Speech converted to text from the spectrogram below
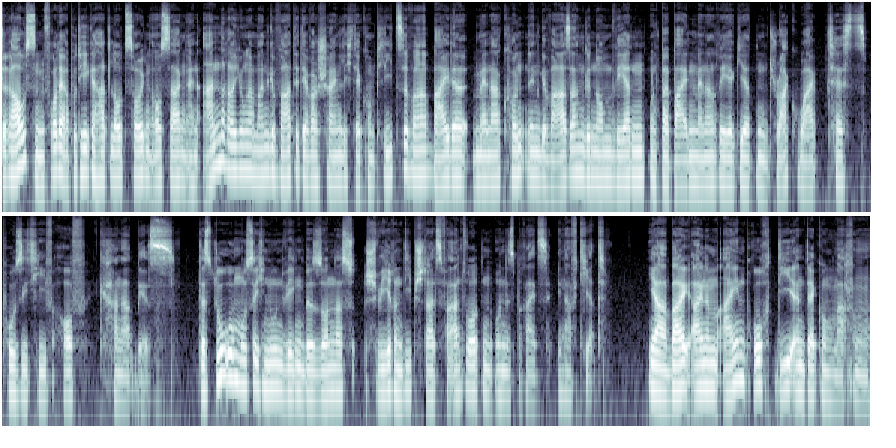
Draußen vor der Apotheke hat laut Zeugenaussagen ein anderer junger Mann gewartet, der wahrscheinlich der Komplize war. Beide Männer konnten in Gewahrsam genommen werden und bei beiden Männern reagierten Drug-Wipe-Tests positiv auf Cannabis. Das Duo muss sich nun wegen besonders schweren Diebstahls verantworten und ist bereits inhaftiert. Ja, bei einem Einbruch die Entdeckung machen.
